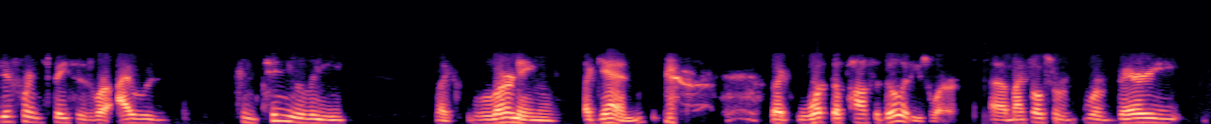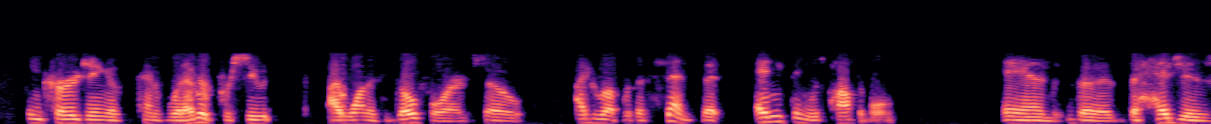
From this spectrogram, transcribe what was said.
different spaces where I was continually like learning again, like what the possibilities were. Uh, my folks were were very encouraging of kind of whatever pursuit I wanted to go for. So I grew up with a sense that anything was possible, and the the hedges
